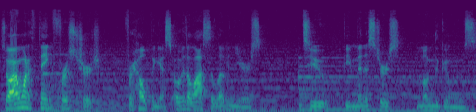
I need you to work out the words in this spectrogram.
So I want to thank First Church for helping us over the last 11 years to be ministers among the Gumuz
